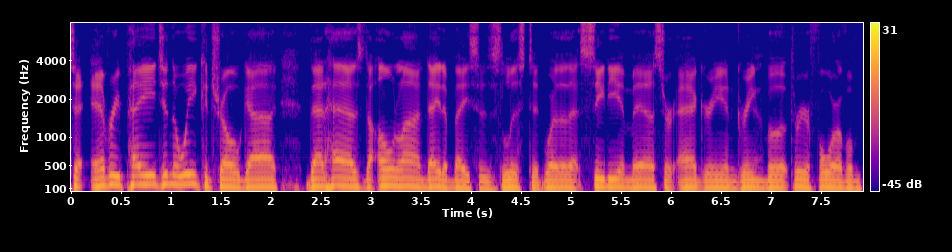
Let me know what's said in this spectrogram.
to every page in the weed control guide that has the online databases listed, whether that's CDMS or Agrian, Green Book, three or four of them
